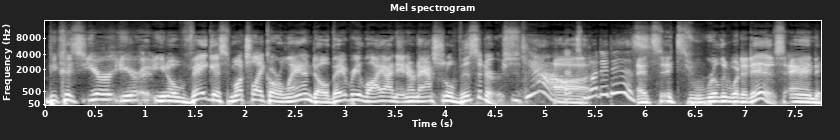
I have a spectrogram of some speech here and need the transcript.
because you're you're you know Vegas, much like Orlando, they rely on international visitors. Yeah, that's Uh, what it is. It's it's really what it is, and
